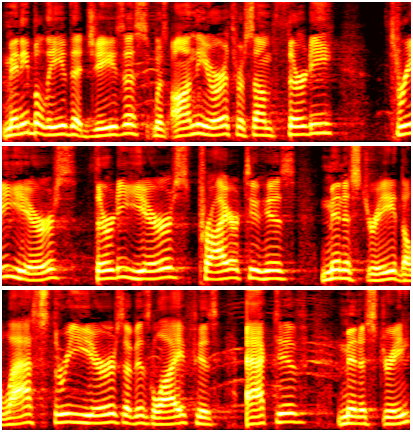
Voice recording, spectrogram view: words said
many believe that Jesus was on the earth for some 33 years, 30 years prior to his ministry, the last three years of his life, his active ministry.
